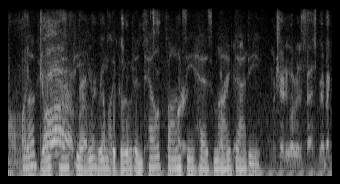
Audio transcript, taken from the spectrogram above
Oh my Love you god, happy bro. you read the goat and tell. Fonzie has my daddy. I'm gonna try to go really fast. Right back.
